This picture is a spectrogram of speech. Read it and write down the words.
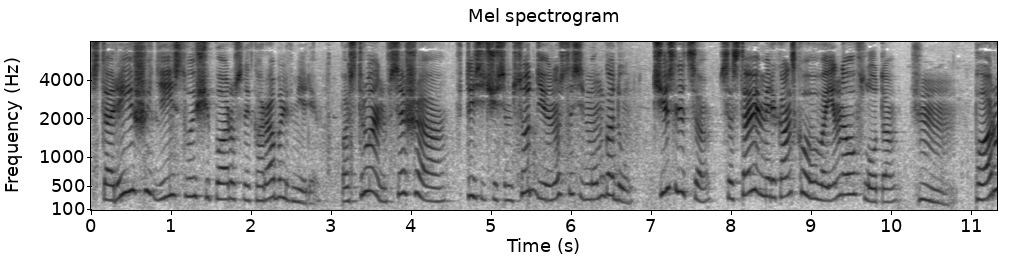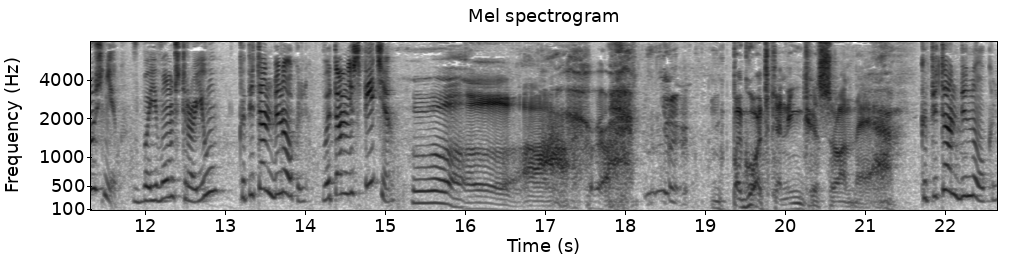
Старейший действующий парусный корабль в мире. Построен в США в 1797 году. Числится в составе американского военного флота. Хм, парусник в боевом строю Капитан Бинокль, вы там не спите? Погодка нынче сонная. Капитан Бинокль,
